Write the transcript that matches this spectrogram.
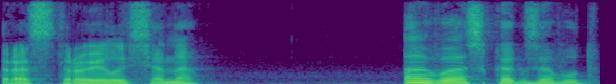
расстроилась она. «А вас как зовут?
